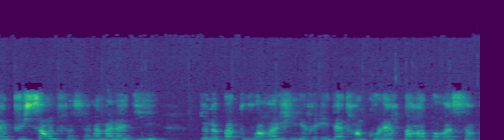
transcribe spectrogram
impuissante face à la maladie, de ne pas pouvoir agir et d'être en colère par rapport à ça.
